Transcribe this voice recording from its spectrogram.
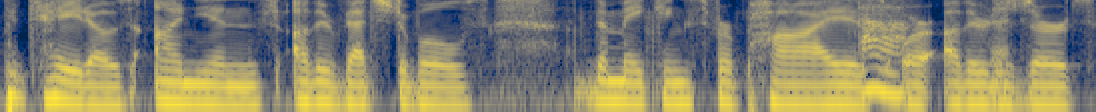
potatoes, onions, other vegetables, the makings for pies Ah, or other desserts.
